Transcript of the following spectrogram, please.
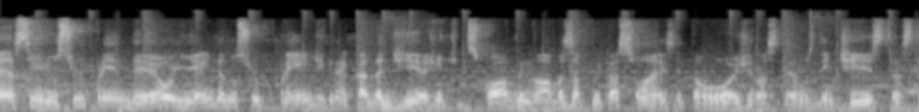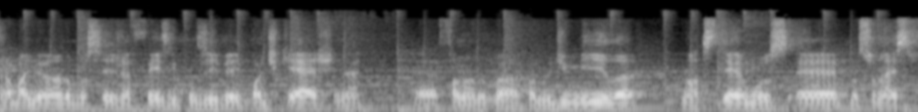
assim, nos surpreendeu e ainda nos surpreende, né? Cada dia a gente descobre novas aplicações. Então hoje nós temos dentistas trabalhando, você já fez inclusive aí podcast, né? É, falando com a, com a Ludmilla. Nós temos é, profissionais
